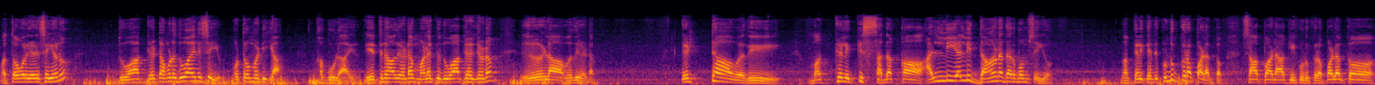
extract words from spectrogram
மற்றவங்களுக்கு என்ன செய்யணும்? துவா கேட்டு அவங்களோட துவா என்ன செய்யும்? ஆட்டோமேட்டிக்காக கபூல் ஆயிரும். எத்தனாவது இடம்? மலக்கு துவா கேட்குற இடம்? ஏழாவது இடம். எட்டாவது மக்களுக்கு சதக்கா அள்ளி அள்ளி தான தர்மம் செய்யும். மக்களுக்கு அது கொடுக்குற பழக்கம். சாப்பாடு ஆக்கி கொடுக்குற பழக்கம்.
